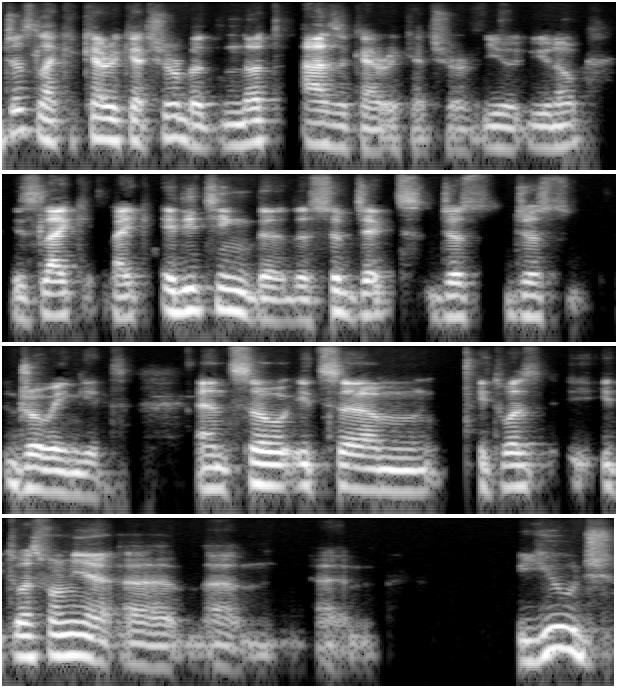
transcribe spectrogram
just like a caricature but not as a caricature you you know it's like like editing the the subject just just drawing it and so it's um it was it was for me a, a, um, a huge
